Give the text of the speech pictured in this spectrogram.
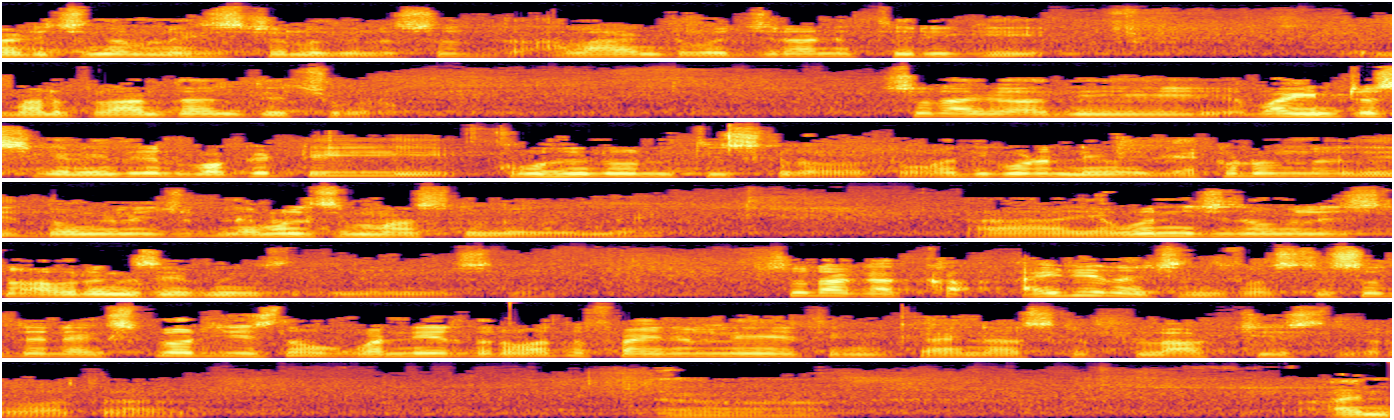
నడిచిందో మన హిస్టరీలో తెలుసు. అలాంటి వజ్రాన్ని తిరిగి మన ప్రాంతానికి తెచ్చుకోవడం. సో నాకు అది బాగా ఇంట్రెస్టింగ్ అయింది. ఎందుకంటే ఒకటి కోహినూరుని తీసుకురావటం అది కూడా నేను ఎక్కడున్నది? దొంగిలించడం నెమల సింహాసనం మీద ఉంది ఎవరి నుంచి దొంగిలిస్తున్నాం ఔరంగజేబ్ నుంచి దొంగిలిస్తున్నాం సో నాకు ఆ ఐడియా నచ్చింది ఫస్ట్ సో దాన్ని ఎక్స్ప్లోర్ చేసిన. వన్ ఇయర్ తర్వాత ఫైనల్లీ ఐ థింక్ ఆయన స్క్రిప్ట్ లాక్ చేసిన తర్వాత ఆయన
